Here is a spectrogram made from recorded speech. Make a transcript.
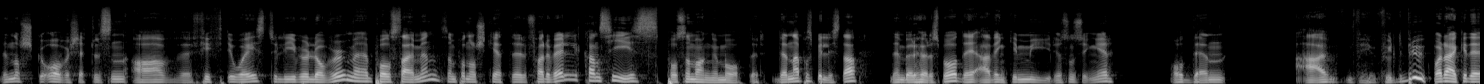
den norske oversettelsen av Fifty Ways to Leave Your Lover med Paul Simon, som på norsk heter Farvel, kan sies på så mange måter. Den er på spillelista, den bør høres på. Det er Wenche Myhre som synger, og den er fullt brukbar. Det er ikke, det,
